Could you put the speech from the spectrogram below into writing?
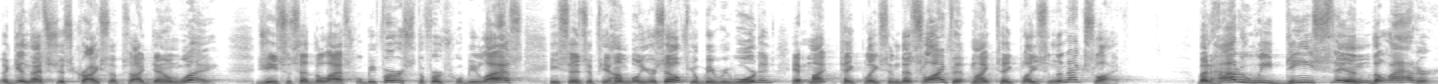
Again, that's just Christ's upside down way. Jesus said the last will be first, the first will be last. He says if you humble yourself, you'll be rewarded. It might take place in this life, it might take place in the next life. But how do we descend the ladder?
